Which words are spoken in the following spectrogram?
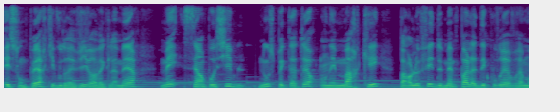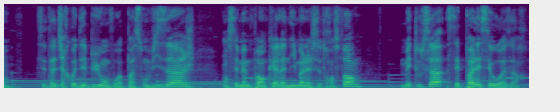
et son père qui voudrait vivre avec la mère, mais c'est impossible. Nous, spectateurs, on est marqués par le fait de même pas la découvrir vraiment. C'est-à-dire qu'au début, on voit pas son visage, on sait même pas en quel animal elle se transforme, mais tout ça, c'est pas laissé au hasard.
